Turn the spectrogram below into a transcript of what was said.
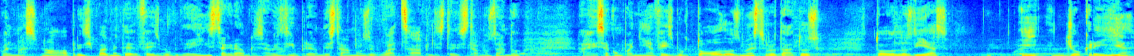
¿Cuál más? No, principalmente de Facebook, de Instagram, que saben siempre dónde estamos, de WhatsApp, les estamos dando a esa compañía Facebook todos nuestros datos todos los días. Y yo creía,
